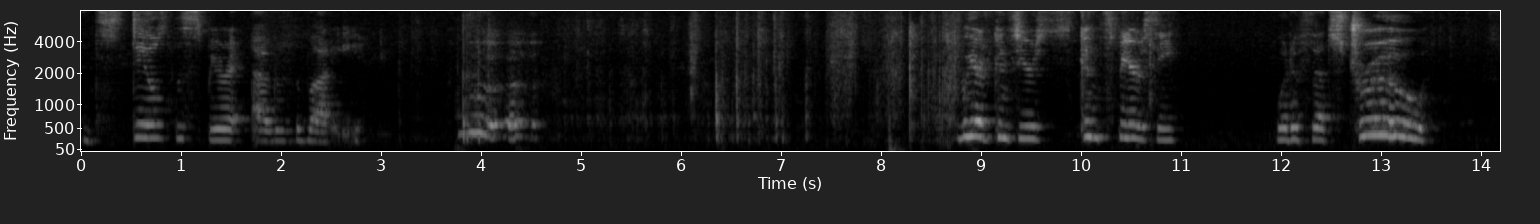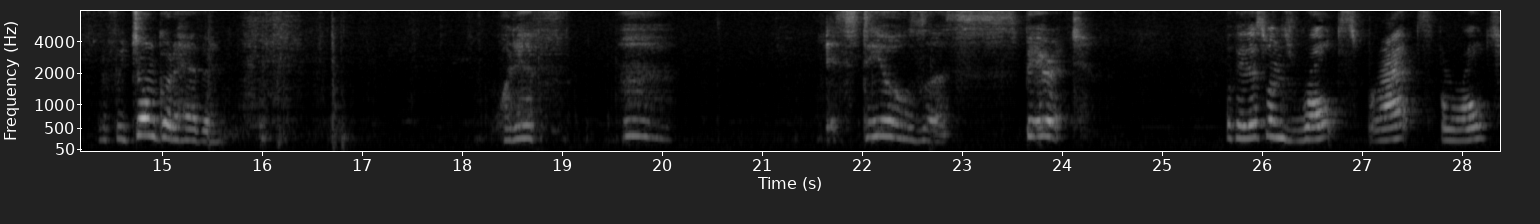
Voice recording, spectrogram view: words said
and steals the spirit out of the body. Weird conspiracy. What if that's true? What if we don't go to heaven? What if it steals a spirit? Okay, this one's Ralts, Rats, Ralts,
